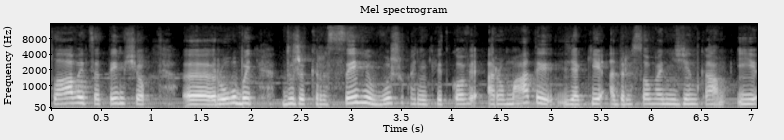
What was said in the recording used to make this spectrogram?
славиться тим, що е, робить дуже красиві вишукані квіткові аромати, які адресовані жінкам. І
